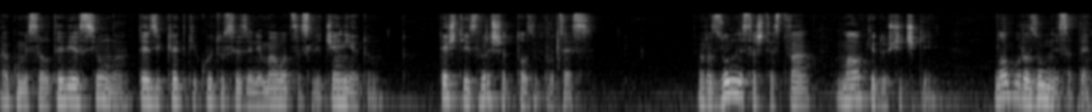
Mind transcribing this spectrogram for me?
ако мисълта ви е силна, тези клетки, които се занимават с лечението, те ще извършат този процес. Разумни същества, малки душички, много разумни са те.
